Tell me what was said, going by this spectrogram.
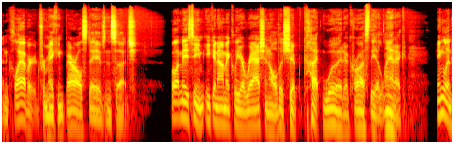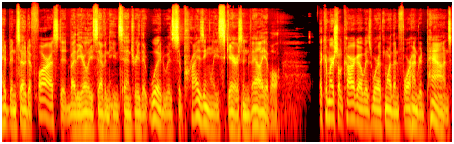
and clapboard for making barrel staves and such. While it may seem economically irrational to ship cut wood across the Atlantic, England had been so deforested by the early 17th century that wood was surprisingly scarce and valuable. The commercial cargo was worth more than 400 pounds,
